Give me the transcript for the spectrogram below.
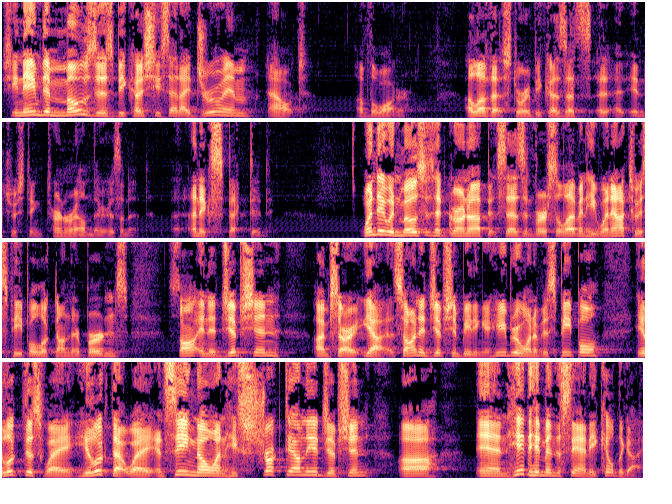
She named him Moses because she said, I drew him out of the water. I love that story because that's an interesting turnaround there, isn't it? unexpected. One day when Moses had grown up, it says in verse 11, he went out to his people, looked on their burdens, saw an Egyptian, I'm sorry, yeah, saw an Egyptian beating a Hebrew, one of his people. He looked this way, he looked that way, and seeing no one, he struck down the Egyptian uh, and hid him in the sand. He killed the guy.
